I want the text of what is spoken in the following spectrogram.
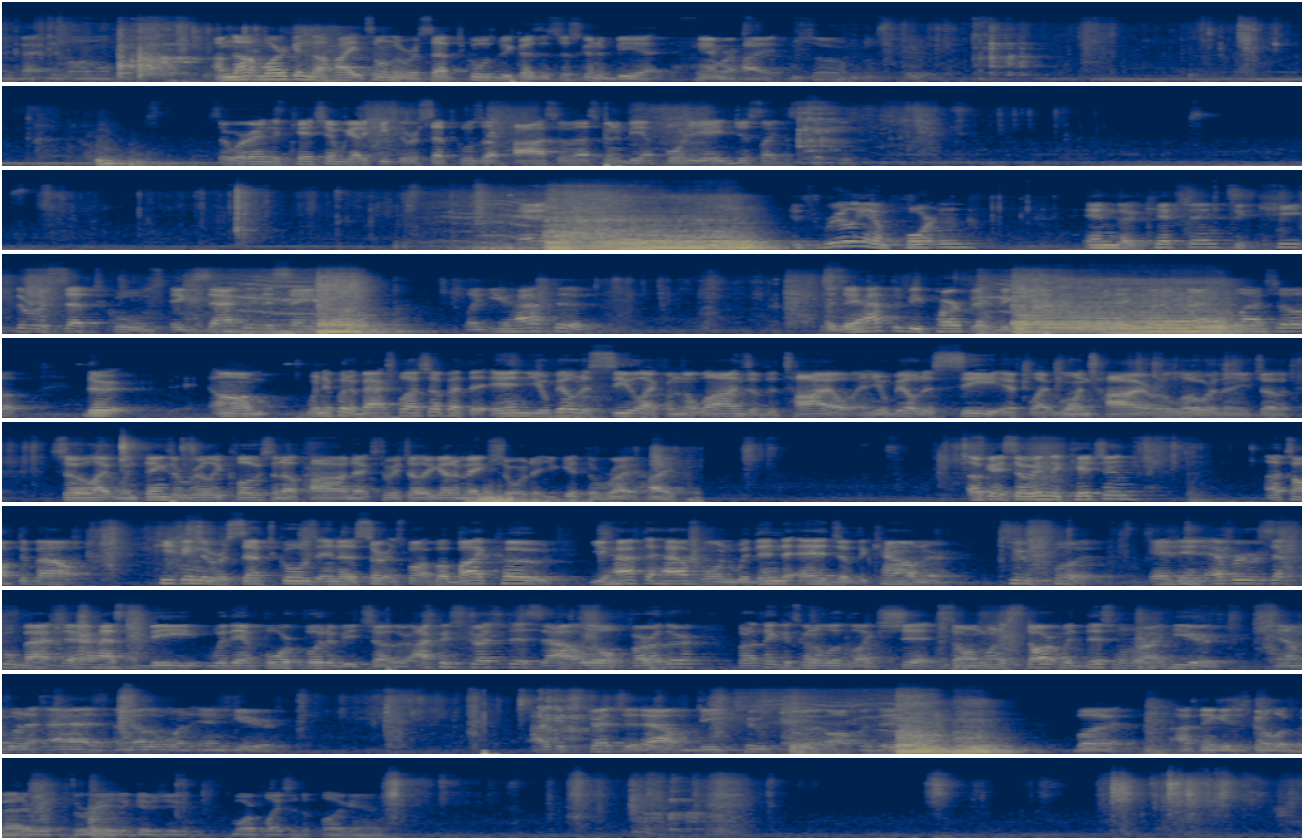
And back to normal. I'm not marking the heights on the receptacles because it's just gonna be at hammer height. So. So we're in the kitchen. We got to keep the receptacles up high, so that's going to be at 48, just like the switches. And it's really important in the kitchen to keep the receptacles exactly the same. Like you have to, they have to be perfect because when they put a backsplash up, they're um, when they put a backsplash up at the end, you'll be able to see like from the lines of the tile and you'll be able to see if like one's higher or lower than each other. So like when things are really close and up high next to each other, you gotta make sure that you get the right height. Okay, so in the kitchen, I talked about keeping the receptacles in a certain spot, but by code, you have to have one within the edge of the counter, two foot. And then every receptacle back there has to be within four foot of each other. I could stretch this out a little further, but I think it's gonna look like shit. So I'm gonna start with this one right here, and I'm gonna add another one in here. I could stretch it out and be two foot off of this, but I think it's just gonna look better with three. and It gives you more places to plug in.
